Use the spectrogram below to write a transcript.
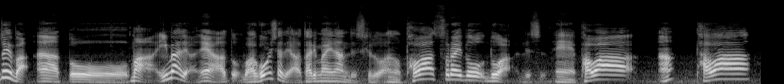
例えば、あと、まあ、今ではね、あと、ワゴン車で当たり前なんですけど、あの、パワースライドドアです。え、パワー、あ？パワー、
